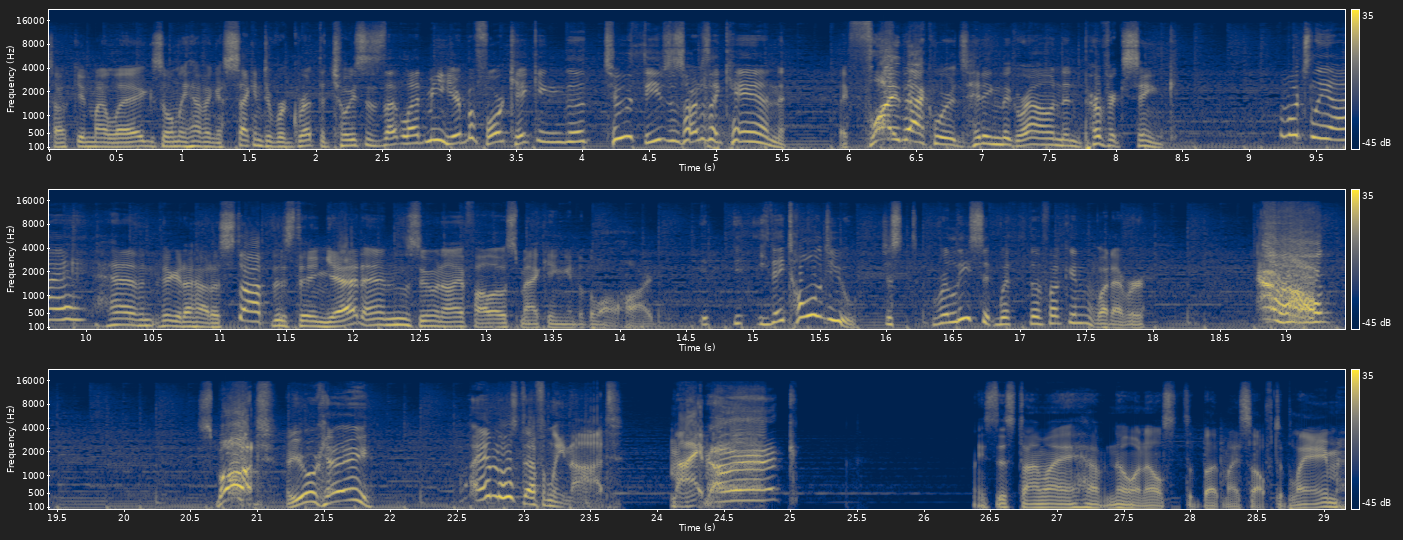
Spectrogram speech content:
Tuck in my legs, only having a second to regret the choices that led me here before kicking the two thieves as hard as I can. They fly backwards, hitting the ground in perfect sync. Unfortunately, I haven't figured out how to stop this thing yet, and soon I follow smacking into the wall hard. It, it, they told you! Just release it with the fucking whatever. Ow! Spot, are you okay? I am most definitely not. My back! At least this time I have no one else to but myself to blame.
